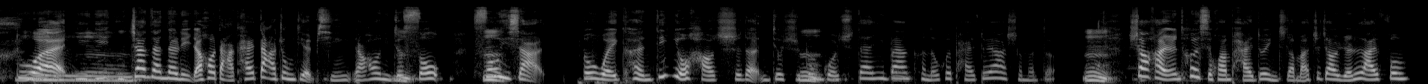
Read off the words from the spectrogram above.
对你，你你嗯站在那里，然后打开大众点评，然后你就嗯搜、搜嗯一下，周围肯定有好吃的，你就直奔嗯过去。但一般可能会排队啊什么的。嗯上海人特喜欢排队，你知道吗？这叫人来疯。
